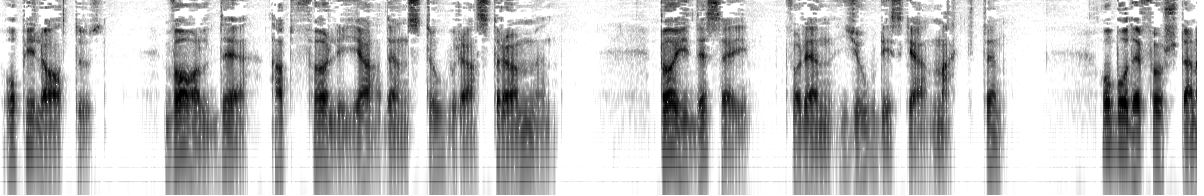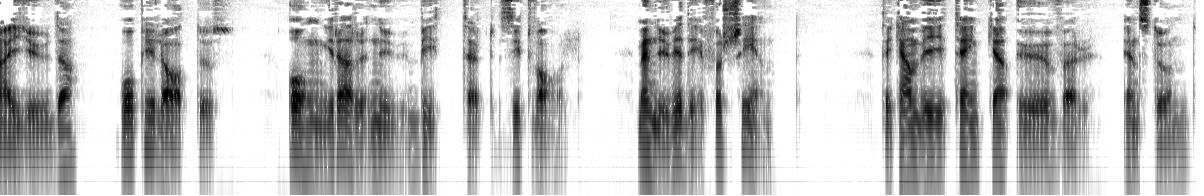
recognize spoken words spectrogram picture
och Pilatus valde att följa den stora strömmen, böjde sig för den jordiska makten. Och både förstarna i Juda och Pilatus ångrar nu bittert sitt val. Men nu är det för sent. Det kan vi tänka över en stund.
